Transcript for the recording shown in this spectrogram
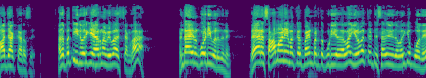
பாஜக அரசு. அதை பத்தி இது வரைக்கும் யாருன்னா விவாதிச்சாங்களா? ரெண்டாயிரம் கோடி வருதுன்னு. வேற சாமானிய மக்கள் பயன்படுத்தக்கூடியதெல்லாம் இருபத்தெட்டு சதவீதம் வரைக்கும் போகுது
